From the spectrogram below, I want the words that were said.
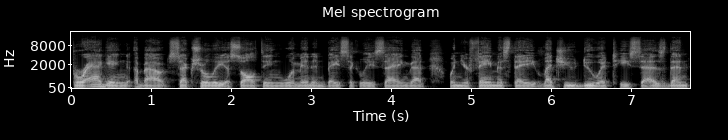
bragging about sexually assaulting women and basically saying that when you're famous, they let you do it, he says. Then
